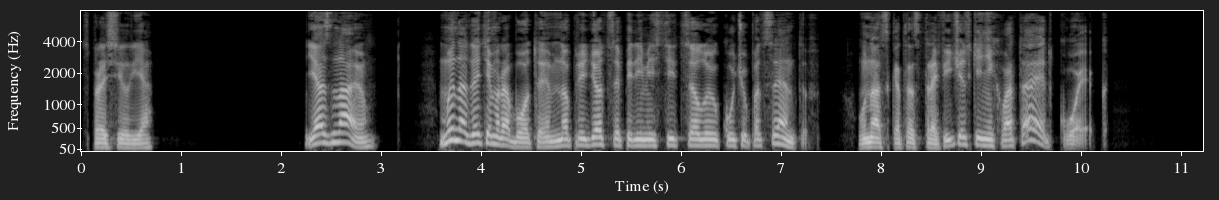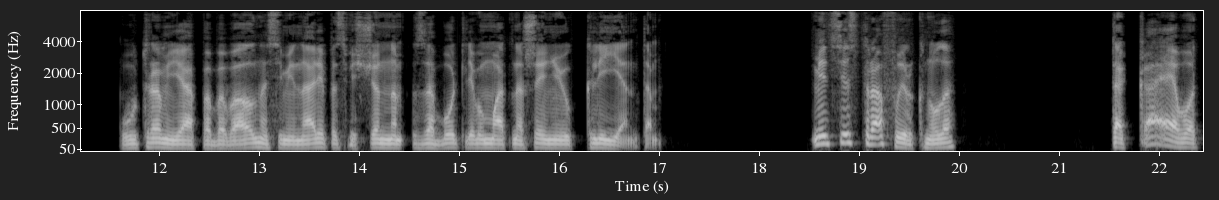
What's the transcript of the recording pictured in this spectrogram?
Спросил я. Я знаю. Мы над этим работаем, но придется переместить целую кучу пациентов. У нас катастрофически не хватает коек. Утром я побывал на семинаре, посвященном заботливому отношению к клиентам. Медсестра фыркнула. «Такая вот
